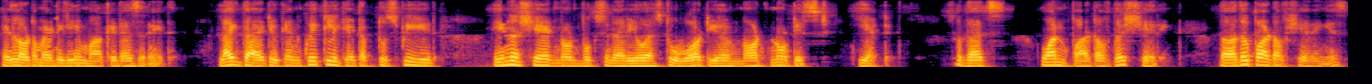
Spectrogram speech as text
it'll automatically mark it as read. Like that, you can quickly get up to speed in a shared notebook scenario as to what you have not noticed yet. So that's one part of the sharing. The other part of sharing is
